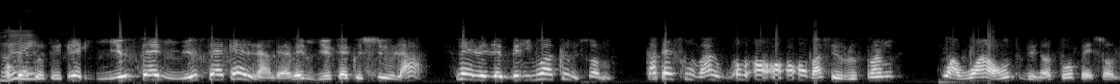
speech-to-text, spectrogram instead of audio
On Oui, peut oui. être autorité, mieux faire, mieux faire qu'elles, mieux faire que ceux-là. Mais les, les Béninois que nous sommes, quand est-ce qu'on va, on, on- on va se reprendre pour avoir honte de notre personne?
